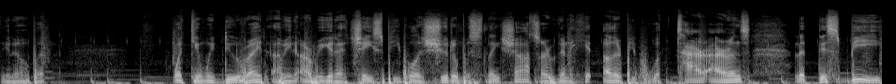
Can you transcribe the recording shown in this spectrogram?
you know, but what can we do, right? I mean, are we gonna chase people and shoot them with slingshots? Are we gonna hit other people with tire irons? Let this be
